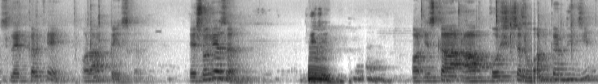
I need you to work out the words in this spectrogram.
सिलेक्ट करके और आप पेस्ट कर पेस्ट हो गया सर हम्म, और इसका आप क्वेश्चन वन कर दीजिए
